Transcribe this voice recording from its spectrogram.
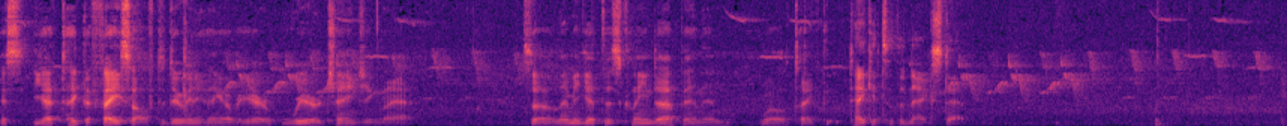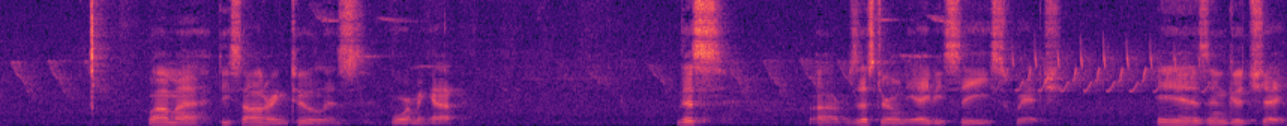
it's, you have to take the face off to do anything over here. We're changing that. So let me get this cleaned up and then we'll take the, take it to the next step while my desoldering tool is warming up this uh, resistor on the AVC switch is in good shape.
